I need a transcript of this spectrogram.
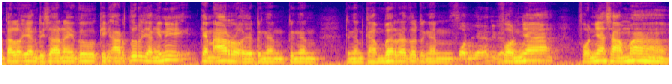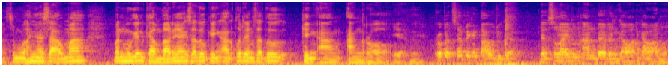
Kalau yang di sana itu King Arthur, yang ini Ken Arok ya dengan dengan dengan gambar atau dengan fontnya juga fontnya fontnya sama, semuanya sama. Mungkin gambarnya yang satu King Arthur, yang satu King Ang Angro. Iya. Robert, saya pengen tahu juga, dan selain Anda dan kawan-kawan,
